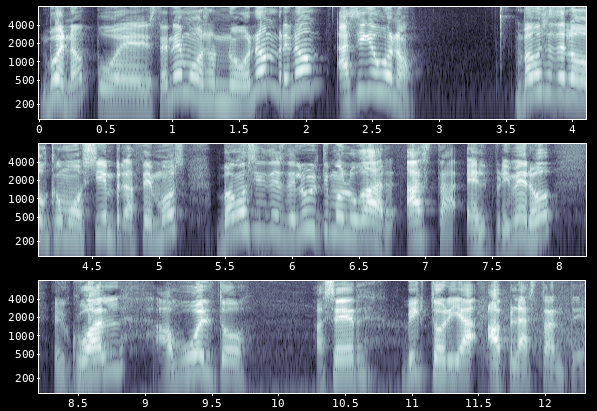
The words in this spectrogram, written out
Bueno, pues tenemos un nuevo nombre, ¿no? Así que bueno, Vamos a hacerlo como siempre hacemos Vamos a ir desde el último lugar hasta el primero El cual ha vuelto a ser victoria aplastante.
